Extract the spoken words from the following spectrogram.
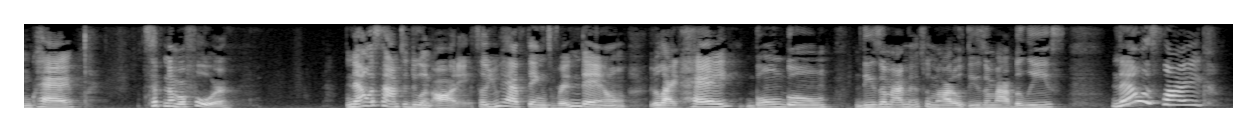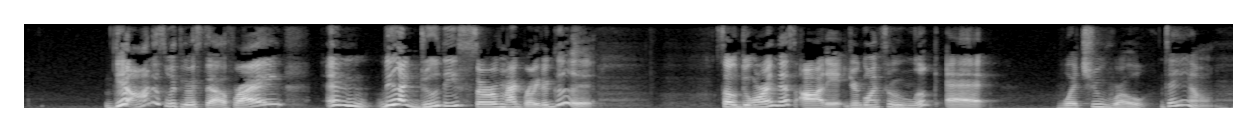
Okay? Tip number four. Now it's time to do an audit. So you have things written down. You're like hey boom boom. These are my mental models. These are my beliefs. Now it's like get honest with yourself right? And be like do these serve my greater good so during this audit, you're going to look at what you wrote down.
